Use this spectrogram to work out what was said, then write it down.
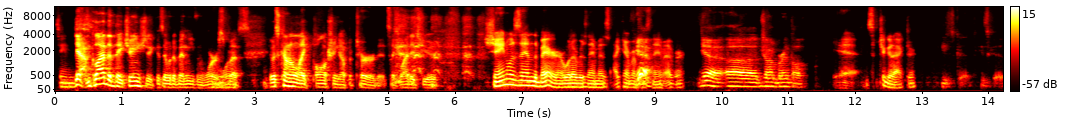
Seems Yeah, I'm glad that they changed it because it would have been even worse. But it was kind of like polishing up a turd. It's like, why did you? Shane was in the bear or whatever his name is. I can't remember Yeah. his name ever. Yeah. Uh, Jon Bernthal. Yeah, he's such a good actor. He's good. He's good.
